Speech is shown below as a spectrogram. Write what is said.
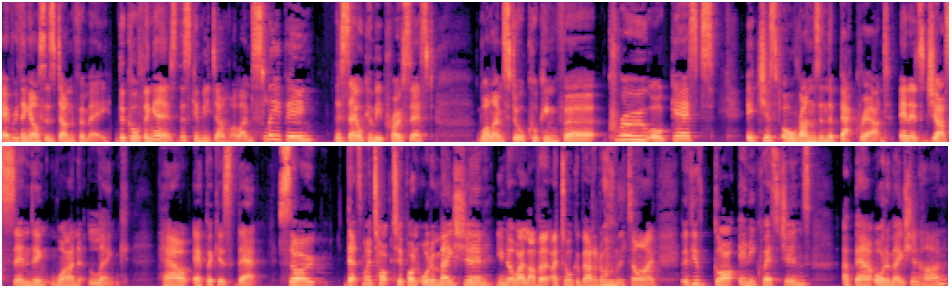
everything else is done for me. The cool thing is, this can be done while I'm sleeping. The sale can be processed while I'm still cooking for crew or guests. It just all runs in the background and it's just sending one link. How epic is that? So, that's my top tip on automation. You know, I love it. I talk about it all the time. If you've got any questions about automation, hun,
